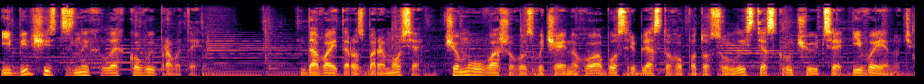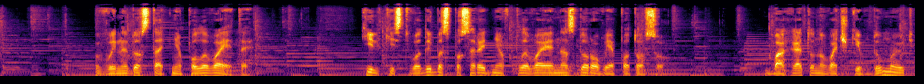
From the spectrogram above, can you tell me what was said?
і більшість з них легко виправити. Давайте розберемося, чому у вашого звичайного або сріблястого потосу листя скручуються і виянуть. Ви недостатньо поливаєте. Кількість води безпосередньо впливає на здоров'я потосу. Багато новачків думають,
